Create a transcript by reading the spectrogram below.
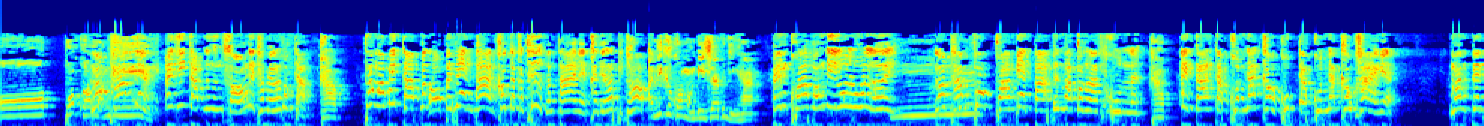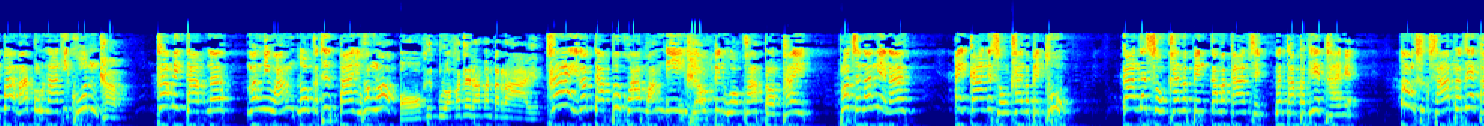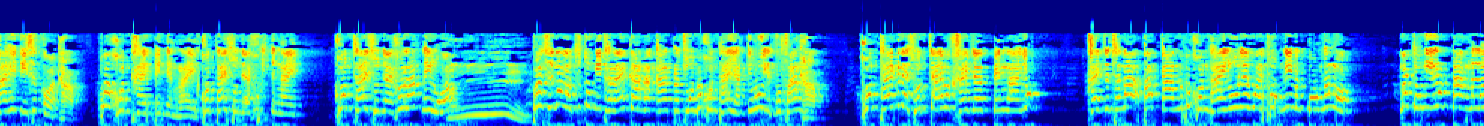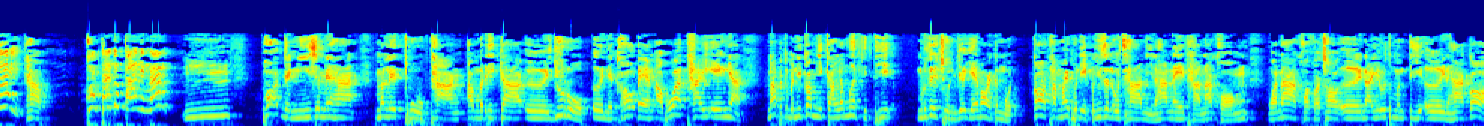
เพราะความหวังดีเราทำเนี่ยไอ้ที่จับหนึ่งสองเนี่ยทำไมเราต้องจับครับถ้าเราไม่จับมันออกไปเล่นบ้านเขาจะกระทืบมันตายเนี่ยใครจะรับผิดชอบ อันนี้คือความหวังดีใช่ไหมคุณหญิงฮะ เป็นความหวังดีล้วนๆเลยอืมเราทำเพราะความเมตตาเป็นมาตราธิคุณนะครับไอ้การจับคนยัดเข้าคุกจับคนยัดเข้าค่ายเนี่ย มันเป็นพระมหากรุณาธิคุณครับ ถ้าไม่จับนะ มันมีหวังโดนกระทืบตายอยู่ข้างนอก อ๋อ คือกลัวเขาจะรับอันตราย ใช่เราจับเพื่อความหวังดีครับเราเป็นห่วงความปลอดภัย เพราะฉะนั้นเนี่ยนะ ไอ้การจะส่งใครมาเป็นทูต การจะส่งใครมาเป็นกรรมการสิทธิ์มาทำประเทศไทยเนี่ย ต้องศึกษาประเทศไทยให้ดีซะก่อนครับ ว่าคนไทยเป็นอย่างไร คนไทยส่วนใหญ่เขาคิดยังไง คนไทยส่วนใหญ่เขารักในหลวงอืมเพราะฉะนั้นเราจะต้องมีแถลงการณ์อาการประชวรเพราะคนไทยอยากจะรู้อยากจะฟังครับ คนไทยไม่ได้สนใจว่าใครจะเป็นนายก ใครจะชนะพรรคการเมืองเพราะคนไทยรู้เลยว่าพวกนี้มันโกงทั้งหมดไม่ต้องมีเลือกตั้งมาเลยครับคนไทยต้องการอย่างนั้น อืมเพราะอย่างนี้ใช่ไหมฮะ มันเลยถูกทางอเมริกาเอยยุโรปเอยเนี่ยเขาแบนเอาเพราะว่าไทยเองเนี่ยณปัจจุบันนี้ก็มีการละเมิดสิทธิ มนุษยชนเยอะแยะมากมายทั้งหมด ก็ทำให้พลเอกประยุทธ์จันทร์โอชานี่นะฮะในฐานะของหัวหน้าคอสชเอยนายกรัฐมนตรีเอยนะฮะก็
